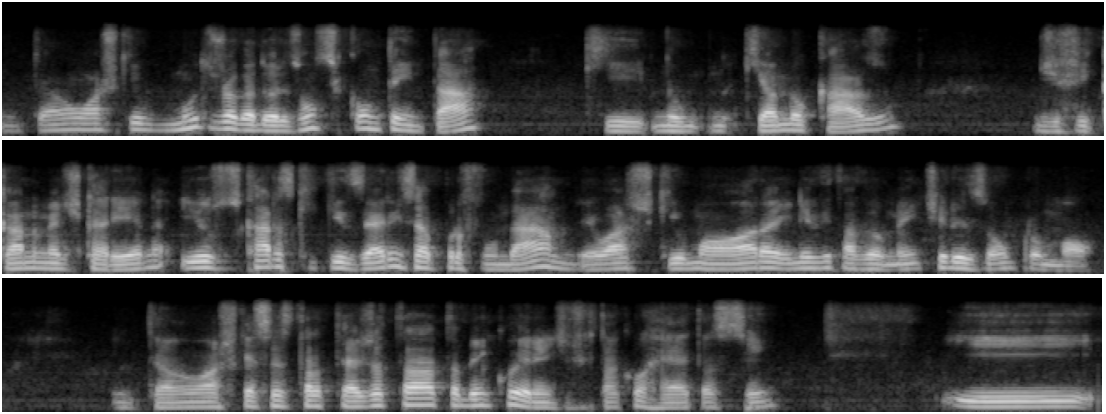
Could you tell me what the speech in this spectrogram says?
Então acho que muitos jogadores vão se contentar, que, no, que é o meu caso, de ficar no Magic Arena. E os caras que quiserem se aprofundar, eu acho que uma hora, inevitavelmente, eles vão pro mall. Então acho que essa estratégia tá, tá bem coerente, acho que tá correta assim. E,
